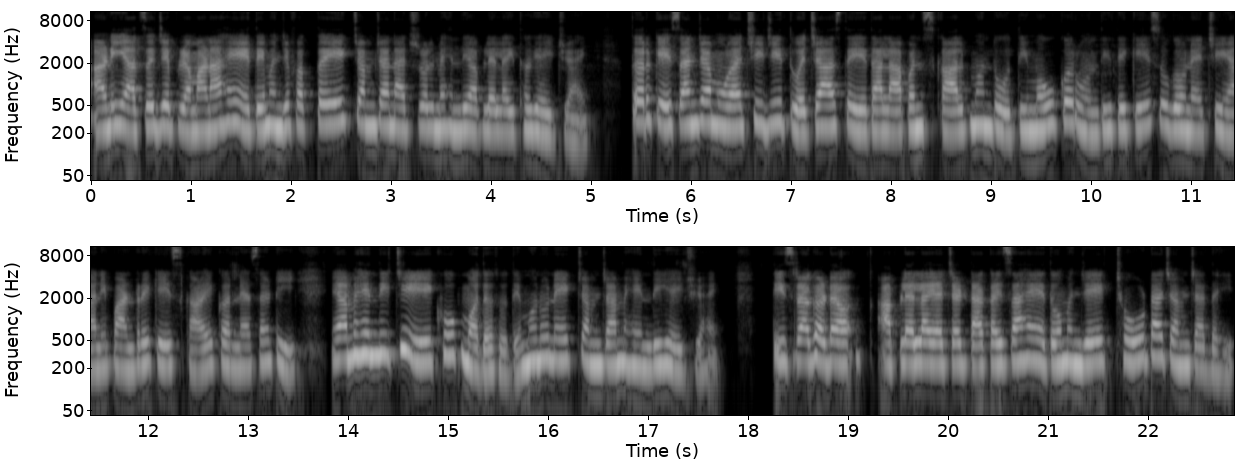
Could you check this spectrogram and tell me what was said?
आणि याचं जे प्रमाण आहे ते म्हणजे फक्त एक चमचा नॅचरल मेहंदी आपल्याला इथं घ्यायची आहे. तर केसांच्या मुळाची जी त्वचा असते त्याला आपण स्काल्प म्हणतो. ती मऊ करून तिथे केस उगवण्याची आणि पांढरे केस काळे करण्यासाठी या मेहंदीची खूप मदत होते. म्हणून एक चमचा मेहंदी घ्यायची आहे. तिसरा घटक आपल्याला याच्यात टाकायचा आहे तो म्हणजे एक छोटा चमचा दही.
